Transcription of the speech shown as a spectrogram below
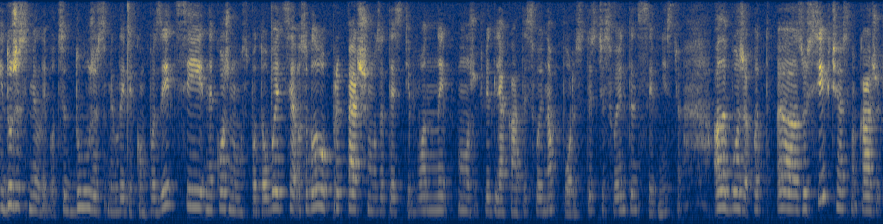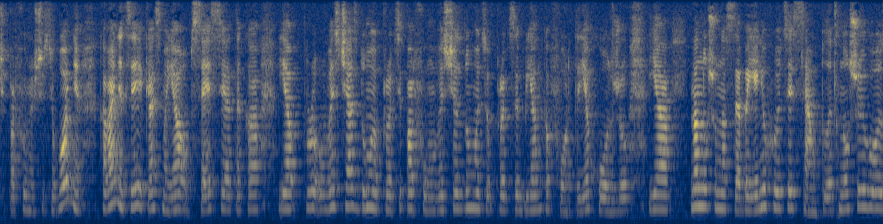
І дуже сміливо. Це дуже сміливі композиції. Не кожному сподобається. Особливо при першому затесті вони можуть відлякати своєю напористостю, своєю інтенсивністю. Але Боже, от е, з усіх, чесно кажучи, парфумів, що сьогодні, кавання це якась моя обсесія. Така. Я про весь час думаю про ці парфуми, весь час думаю про це Б'янка Форте. Я ходжу, я наношу на себе, я нюхаю цей семплик, ношу його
